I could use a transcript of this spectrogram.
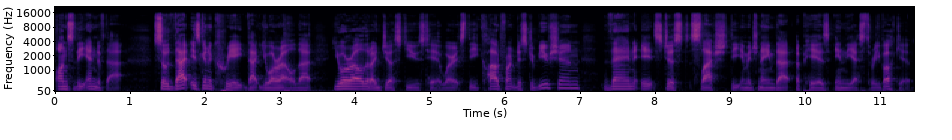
onto the end of that. So that is going to create that URL, that URL that I just used here, where it's the CloudFront distribution, then it's just slash the image name that appears in the S3 bucket.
